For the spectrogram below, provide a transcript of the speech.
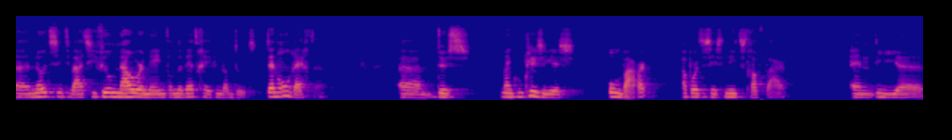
uh, noodsituatie veel nauwer neemt dan de wetgeving dat doet. Ten onrechte. Uh, dus mijn conclusie is onwaar. Abortus is niet strafbaar. En die uh,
